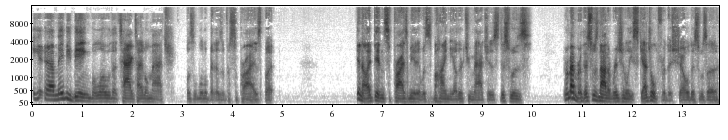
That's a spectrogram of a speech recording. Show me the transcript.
Yeah, maybe being below the tag title match was a little bit as of a surprise, but you know, it didn't surprise me that it was behind the other two matches. This was remember, this was not originally scheduled for this show. This was a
